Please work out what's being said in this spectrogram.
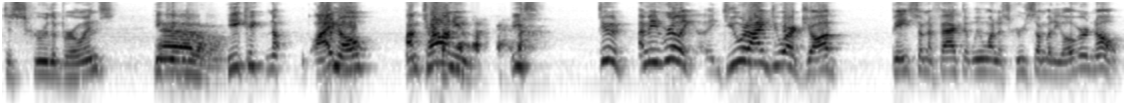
to screw the Bruins. He could. I don't know. He could. No, I know. I'm telling you, he's dude. I mean, really, do you and I do our job based on the fact that we want to screw somebody over? No,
